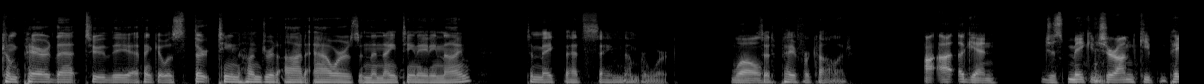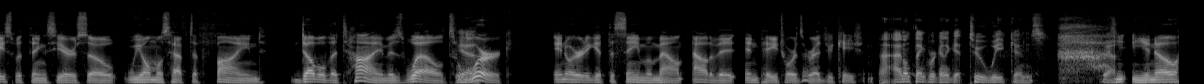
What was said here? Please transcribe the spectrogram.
Compared that to the, I think it was 1,300 odd hours in the 1989 to make that same number work. well, So to pay for college. I, I, again, just making sure I'm keeping pace with things here. So we almost have to find double the time as well to Yeah. work in order to get the same amount out of it and pay towards our education. I I don't think we're going to get two weekends. Yeah. Y- You know,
